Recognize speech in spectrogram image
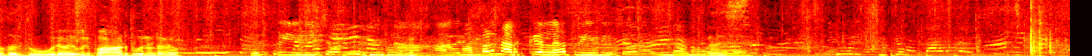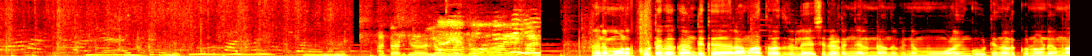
അതൊരു ദൂരം ഒരു- ഒരുപാട് ദൂരം ഉണ്ടല്ലോ. ഒരു ത്രീ ഡി ഷോ നമ്മൾ നടക്കല്ല? ത്രീ ഡി ഷോ ഉണ്ടാവണോ Guys. അങ്ങനെ മുളക്കൂട്ടൊക്കെ കണ്ട് കയറാൻ മാത്രം അത്ര ലേശം ഇടങ്ങാറുണ്ടായിരുന്നു പിന്നെ മോളെയും കൂട്ടി നടക്കുന്നതുകൊണ്ട് നമ്മൾ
